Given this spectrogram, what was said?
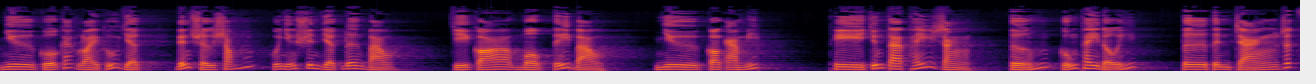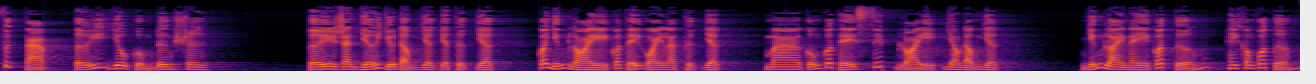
như của các loài thú vật Đến sự sống của những sinh vật đơn bào chỉ có một tế bào như con amip Thì chúng ta thấy rằng tưởng cũng thay đổi Từ tình trạng rất phức tạp tới vô cùng đơn sơ Tới ranh giới giữa động vật và thực vật Có những loài có thể gọi là thực vật mà cũng có thể xếp loại vào động vật. Những loài này có tưởng hay không có tưởng?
